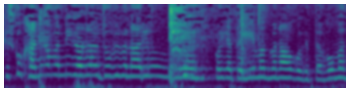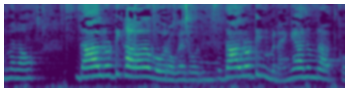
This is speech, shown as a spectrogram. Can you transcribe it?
किसको खाने का मन नहीं कर रहा, जो भी बना रही हूँ कोई कहता है, ये मत बनाओ, कोई कहता है, वो मत बनाओ। दाल रोटी खा खा बोर हो गए दो दिन से। दाल रोटी नहीं बनाएँगे आज हम रात को।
